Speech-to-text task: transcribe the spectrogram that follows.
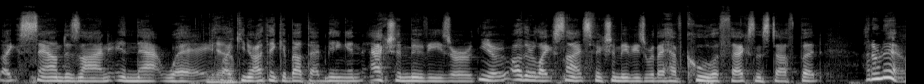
like sound design in that way. Yeah. Like, you know, I think about that being in action movies or, you know, other like science fiction movies where they have cool effects and stuff. But I don't know.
